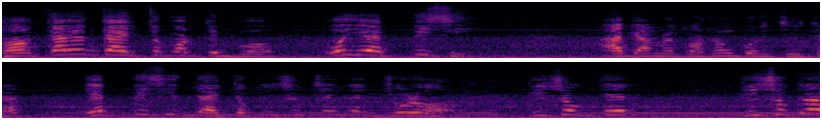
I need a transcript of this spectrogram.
সরকারের দায়িত্ব কর্তব্য ওই এফপিসি আগে আমরা গঠন করেছি এটা। এফপিসির দায়িত্ব কৃষকদের জোড়ো। কৃষকদের কৃষকরা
